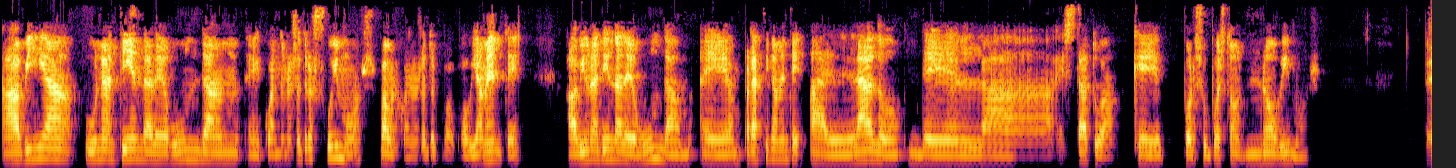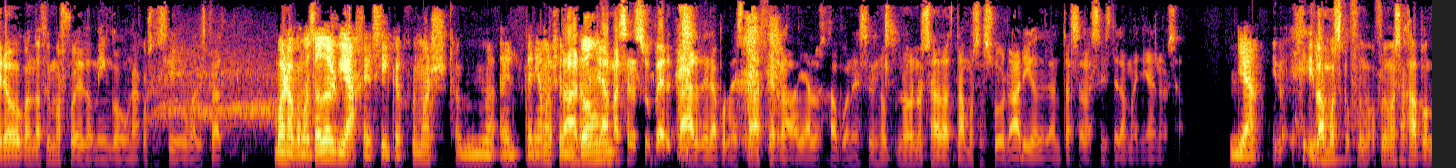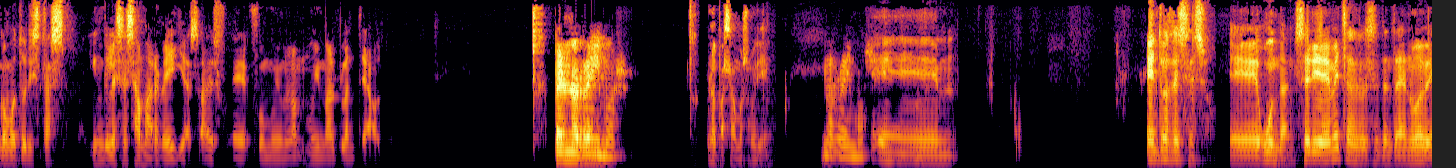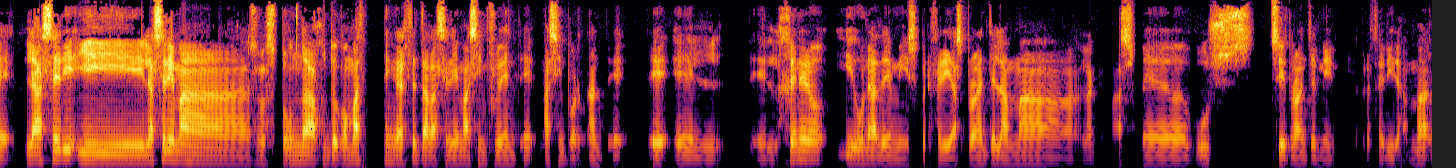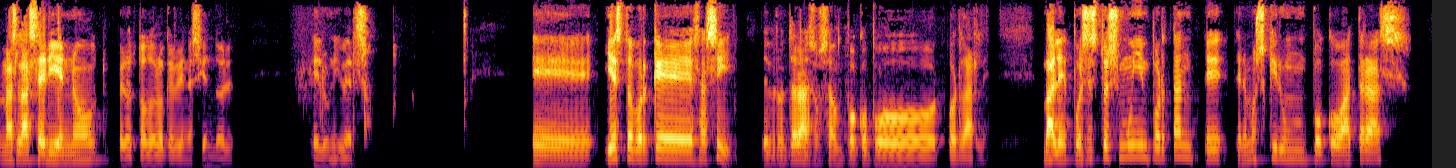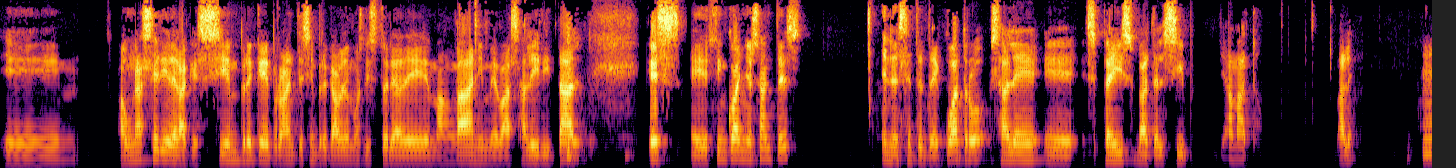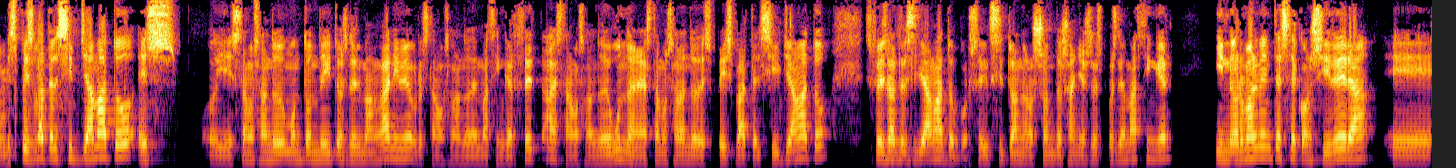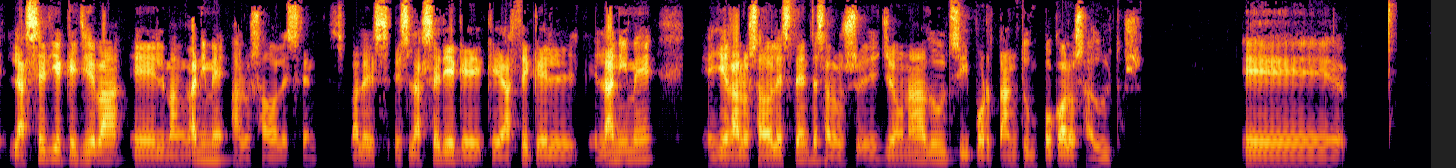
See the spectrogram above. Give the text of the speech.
había una tienda de Gundam eh, cuando nosotros fuimos? Vamos, cuando nosotros, obviamente, había una tienda de Gundam eh, prácticamente al lado de la estatua que, por supuesto, no vimos. Pero cuando fuimos fue domingo, una cosa así, igual está. Bueno, como todo el viaje, sí, que fuimos, mm, teníamos el don. Además era súper tarde, era porque estaba cerrado ya los japoneses, no, nos adaptamos a su horario de levantarse a las 6 de la mañana, o sea. Ya. Íbamos, fuimos, a Japón como turistas ingleses a Marbella, ¿sabes? Fue, fue muy, muy mal planteado. Pero nos reímos. Lo pasamos muy bien. Nos reímos. Eh, entonces eso, eh, Gundam, serie de mechas del 79. La serie y la serie más, la segunda junto con Mazinger Z, la serie más influyente, más importante del género y una de mis preferidas, probablemente la más, la que más me gusta, sí, probablemente mi, preferida. Más, la serie no, pero todo lo que viene siendo el, universo. Eh, ¿Y esto por qué es así? Te preguntarás, o sea, un poco por darle. Vale, pues esto es muy importante. Tenemos que ir un poco atrás eh, a una serie de la que siempre que, probablemente siempre que hablemos de historia de manga me va a salir y tal, que es eh, cinco años antes, en el 74, sale eh, Space Battleship Yamato. ¿Vale? Mm. Space Battleship Yamato es Hoy estamos hablando de un montón de hitos del manga anime, pero estamos hablando de Mazinger Z, estamos hablando de Gundam, estamos hablando de Space Battleship Yamato. Space Battleship Yamato, por seguir situándonos, son dos años después de Mazinger y normalmente se considera eh, la serie que lleva el manga anime a los adolescentes, ¿vale? Es, la serie que, hace que el, anime eh, llegue a los adolescentes, a los eh, young adults y por tanto un poco a los adultos. Eh,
